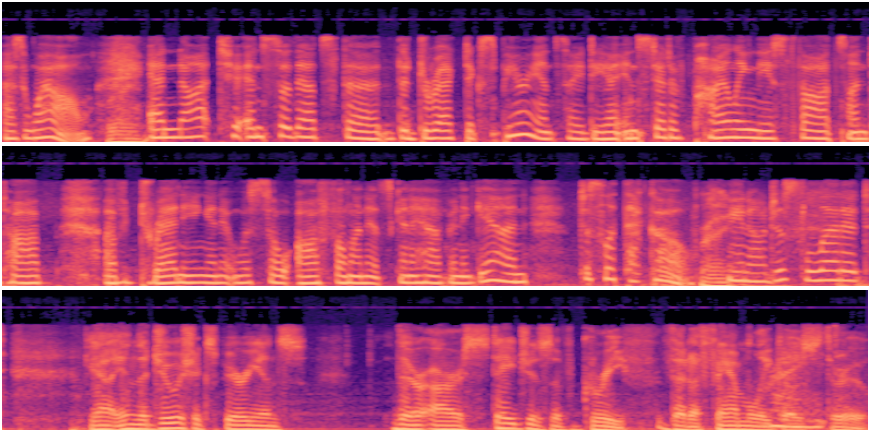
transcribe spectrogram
as well, Right. and not to. And so that's the the direct experience idea. Instead of piling these thoughts on top of dreading and it was so awful and it's going to happen again, just let that go. Right. You know, just let it. Yeah, in the Jewish experience, there are stages of grief that a family goes through.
